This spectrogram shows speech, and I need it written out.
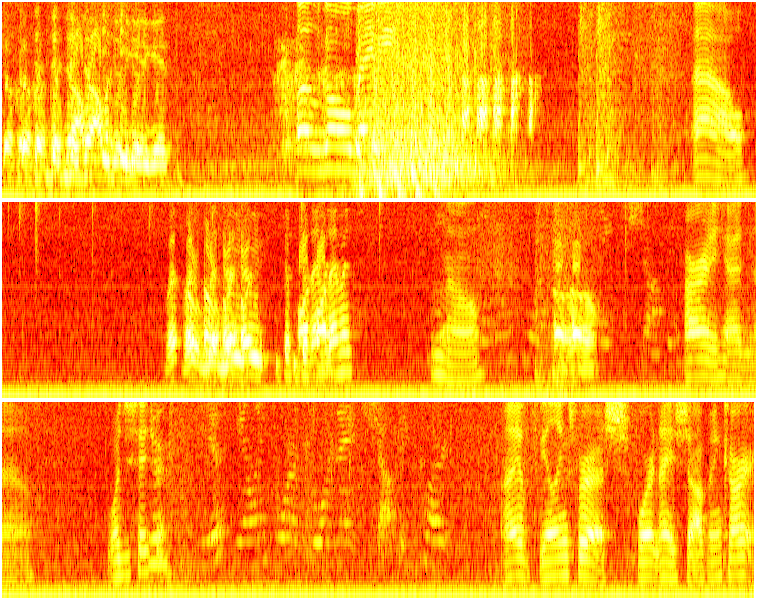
Yo, I'm gonna see you again. Let's go, baby. Ow. Let's go. Oh, you took fall damage? No. Oh. I already had now. What'd you say, Drew? I have feelings for a sh Fortnite shopping cart.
